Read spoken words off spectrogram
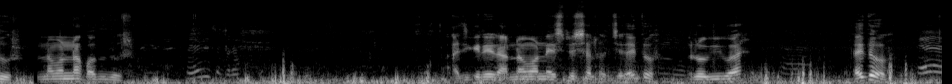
দূর? রান্না বান্না কত দূর? আজকের এই রান্না বান্না স্পেশাল হচ্ছে তাই তো? রবিবার তাই তো? হ্যাঁ।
